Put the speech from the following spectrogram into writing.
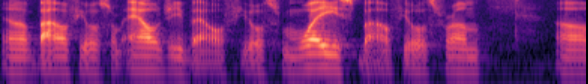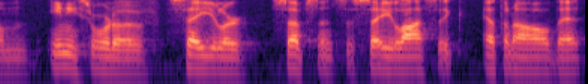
Uh, biofuels from algae, biofuels from waste, biofuels from um, any sort of cellular substance, cellulosic ethanol that,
